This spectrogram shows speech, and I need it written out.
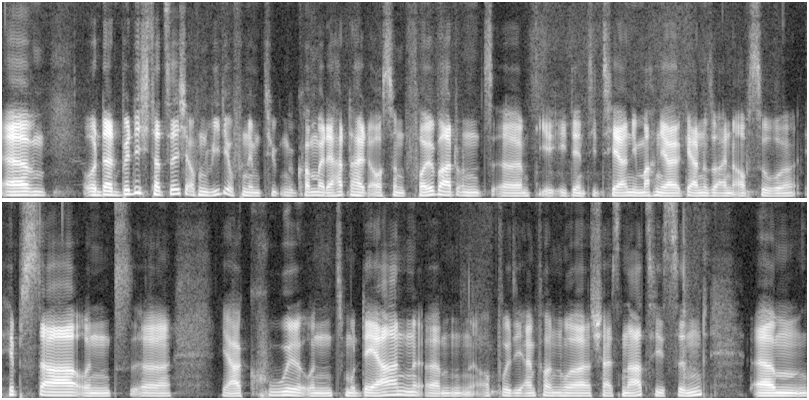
Ähm, und dann bin ich tatsächlich auf ein Video von dem Typen gekommen, weil der hatte halt auch so einen Vollbart und äh, die Identitären, die machen ja gerne so einen auf so Hipster und äh, ja, cool und modern, ähm, obwohl die einfach nur scheiß Nazis sind. Ähm,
